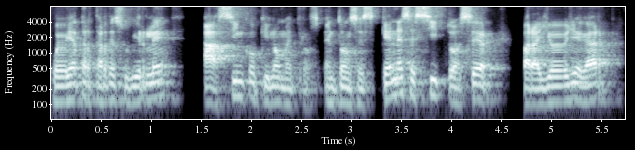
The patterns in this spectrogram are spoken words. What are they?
voy a tratar de subirle a 5 kilómetros. Entonces, ¿qué necesito hacer para yo llegar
